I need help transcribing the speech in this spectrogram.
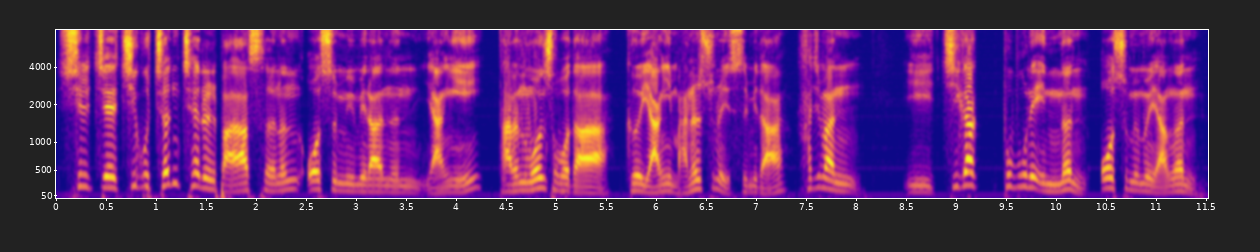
실제 지구 전체를 봐서는 오스뮴이라는 양이 다른 원소보다 그 양이 많을 수는 있습니다. 하지만 이 지각 부분에 있는 오스뮴의 양은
